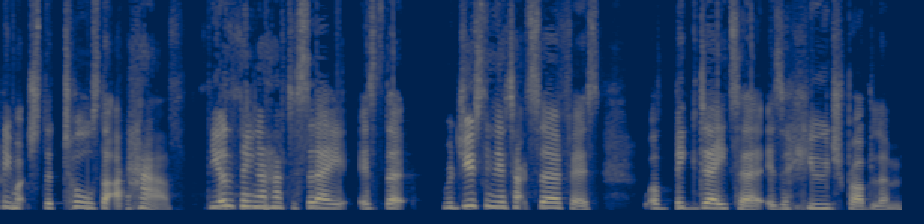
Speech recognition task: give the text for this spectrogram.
pretty much the tools that I have. The other thing I have to say is that reducing the attack surface of big data is a huge problem.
